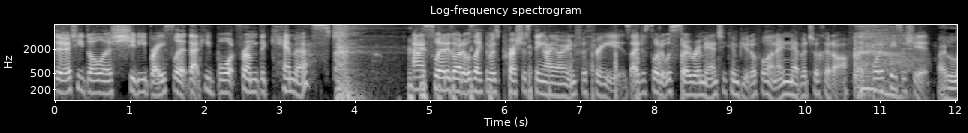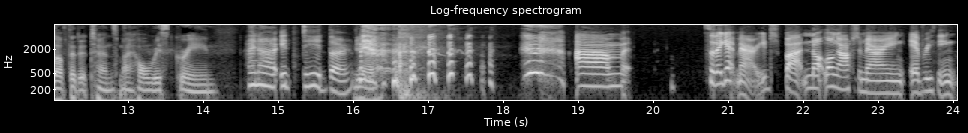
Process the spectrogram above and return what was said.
thirty dollars shitty bracelet that he bought from the chemist. and I swear to God, it was like the most precious thing I owned for three years. I just thought it was so romantic and beautiful, and I never took it off. Like, what a piece of shit. I love that it turns my whole wrist green. I know it did though. Yeah. Um, so they get married, but not long after marrying, everything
